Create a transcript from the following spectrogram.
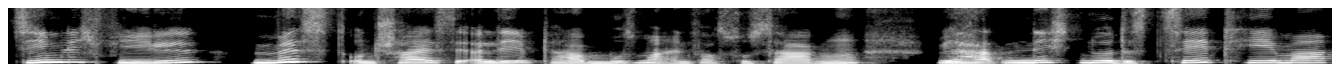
ziemlich viel Mist und Scheiße erlebt haben, muss man einfach so sagen. Wir hatten nicht nur das C-Thema,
